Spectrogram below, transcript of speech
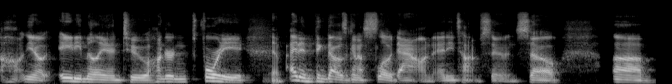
uh, you know, 80 million to 140, yep. I didn't think that was going to slow down anytime soon. So um,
